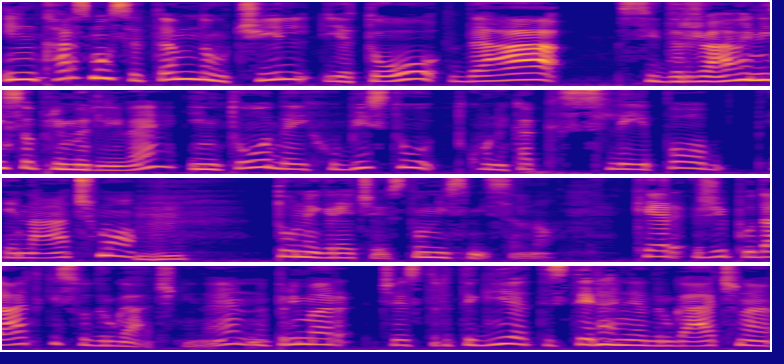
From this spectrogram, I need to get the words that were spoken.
in kar smo se tam naučili, je to, da si države niso primerljive in to, da jih v bistvu tako nekako slepo enačimo, mhm. to ne gre čez, to ni smiselno ker že podatki so drugačni. Ne? Naprimer, če je strategija testiranja drugačna,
